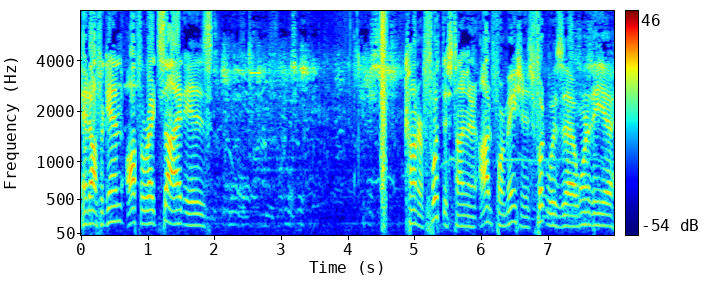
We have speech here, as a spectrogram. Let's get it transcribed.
And off again, off the right side is Connor Foot this time in an odd formation. His foot was uh, one of the uh,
